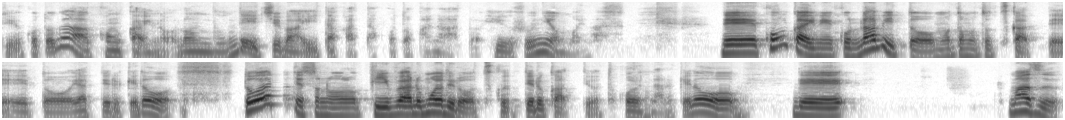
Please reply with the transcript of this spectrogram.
ということが今回の論文で一番言いたかったことかなというふうに思います。で今回ねこのラビットをもともと使って、えー、とやってるけどどうやってその PVR モデルを作ってるかっていうところになるけどでまず、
